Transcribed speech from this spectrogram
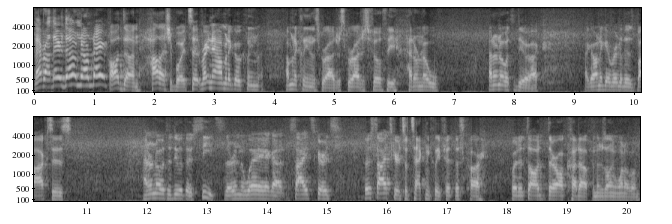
that right there, dumb dumb dumb. All done. Holla at your boy. It's it. Right now, I'm gonna go clean. I'm gonna clean this garage. This garage is filthy. I don't know. I don't know what to do. I, I want to get rid of those boxes. I don't know what to do with those seats. They're in the way. I got side skirts. Those side skirts would technically fit this car, but it's all they're all cut up and there's only one of them.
